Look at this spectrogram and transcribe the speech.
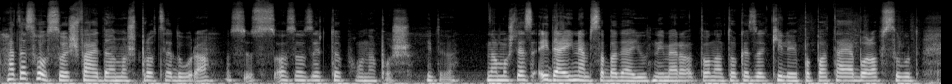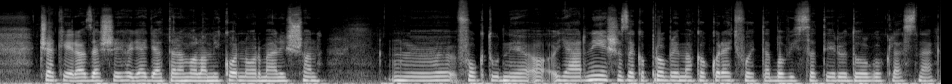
Hát ez hosszú és fájdalmas procedúra. Az, az, az azért több hónapos idő. Na most ez ideig nem szabad eljutni, mert onnantól kezdve, hogy kilép a patájából, abszolút csekére az esély, hogy egyáltalán valamikor normálisan ö, fog tudni a, járni, és ezek a problémák akkor egyfolytában visszatérő dolgok lesznek.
